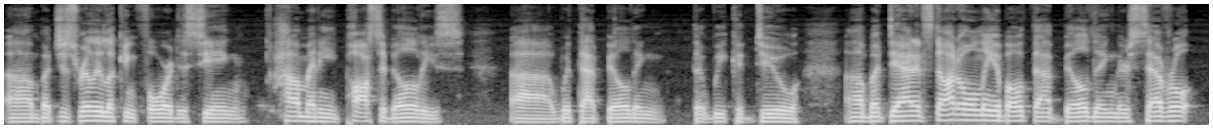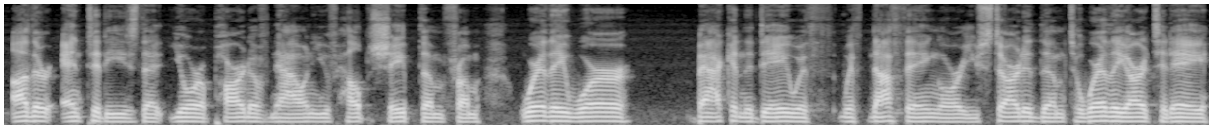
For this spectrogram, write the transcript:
Um, but just really looking forward to seeing how many possibilities uh, with that building that we could do. Uh, but Dan, it's not only about that building. There's several other entities that you're a part of now, and you've helped shape them from where they were back in the day with with nothing or you started them to where they are today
